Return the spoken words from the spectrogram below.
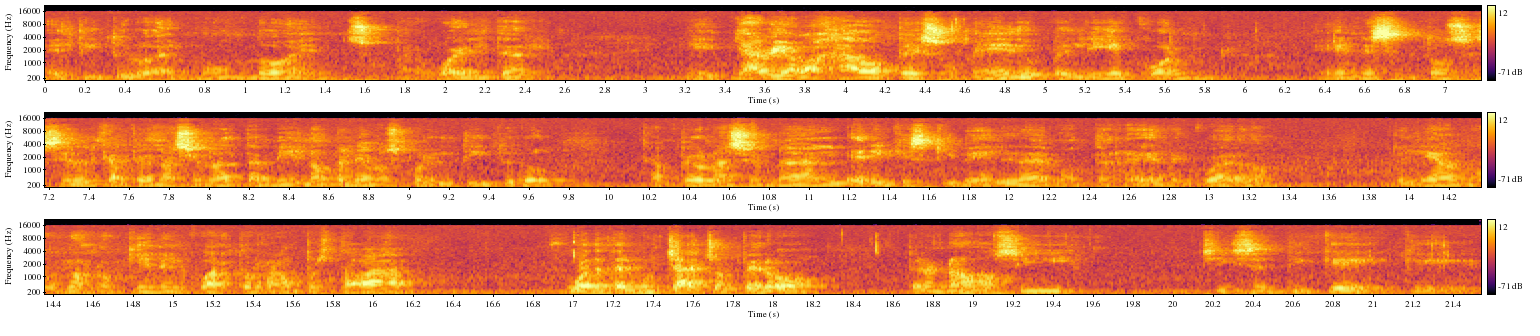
el título del mundo en Super Welter. Eh, ya había bajado peso medio, peleé con, en ese entonces era el campeón nacional también, no peleamos por el título, campeón nacional Eric Esquivel era de Monterrey, recuerdo, peleamos, lo noqué en el cuarto round, pues estaba fuerte el muchacho, pero, pero no, sí, sí sentí que, que,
